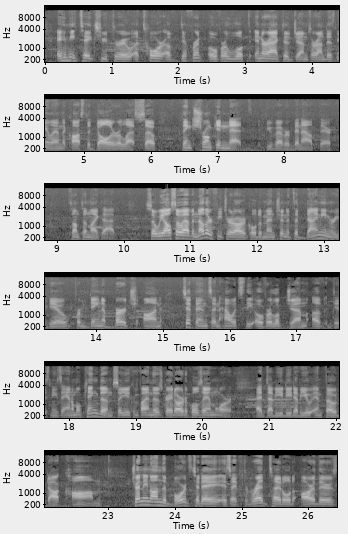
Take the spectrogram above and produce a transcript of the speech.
Amy takes you through a tour of different overlooked interactive gems around Disneyland that cost a dollar or less. So think Shrunken Ned if you've ever been out there something like that. So we also have another featured article to mention. It's a dining review from Dana Birch on Tiffins and how it's the overlooked gem of Disney's Animal Kingdom. So you can find those great articles and more at wdwinfo.com. Trending on the boards today is a thread titled "Are there's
